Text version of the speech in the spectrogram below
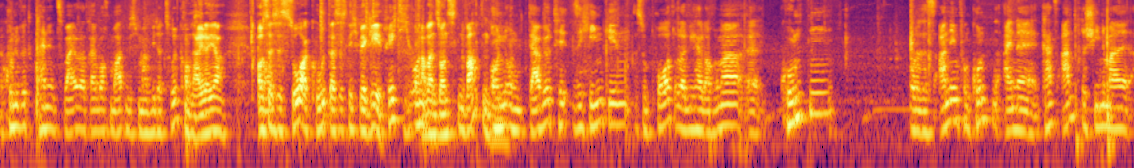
der Kunde wird keine zwei oder drei Wochen warten, bis mal wieder zurückkommst. Leider ja. Außer es ist so akut, dass es nicht mehr geht. Richtig. Und, aber ansonsten warten. Und, und da wird sich hingehen, Support oder wie halt auch immer, äh, Kunden oder das Annehmen von Kunden eine ganz andere Schiene mal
